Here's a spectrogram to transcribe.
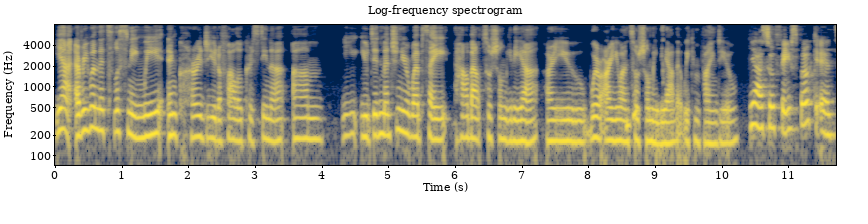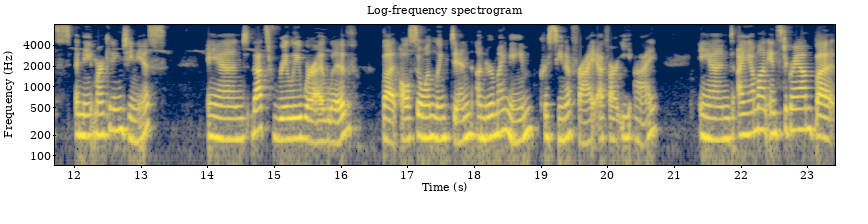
yeah, everyone that's listening, we encourage you to follow Christina. Um, you, you did mention your website. How about social media? Are you where are you on mm-hmm. social media that we can find you? Yeah, so Facebook, it's Innate Marketing Genius, and that's really where I live. But also on LinkedIn under my name, Christina Frei, F R E I. And I am on Instagram, but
